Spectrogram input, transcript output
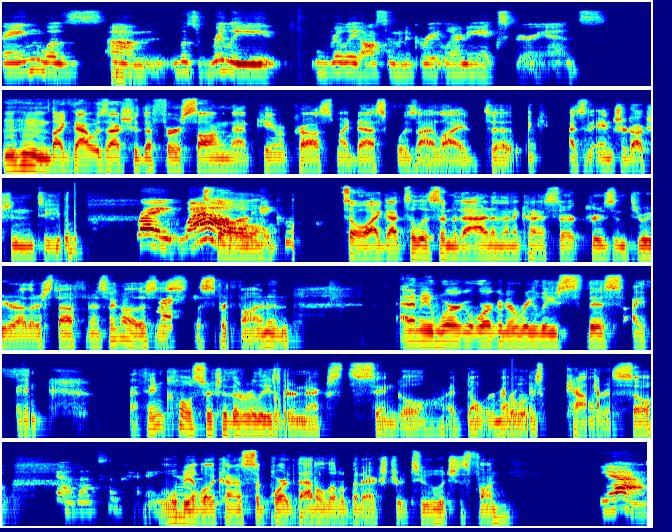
thing was um, was really really awesome and a great learning experience. Mm-hmm. Like that was actually the first song that came across my desk was I lied to like, as an introduction to you. Right. Wow. So, okay. Cool. So I got to listen to that, and then I kind of start cruising through your other stuff, and it's like, oh, this right. is this is pretty fun, and and I mean, we're we're gonna release this. I think I think closer to the release of your next single. I don't remember what calendar is, so yeah, that's okay. We'll yeah. be able to kind of support that a little bit extra too, which is fun. Yeah,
